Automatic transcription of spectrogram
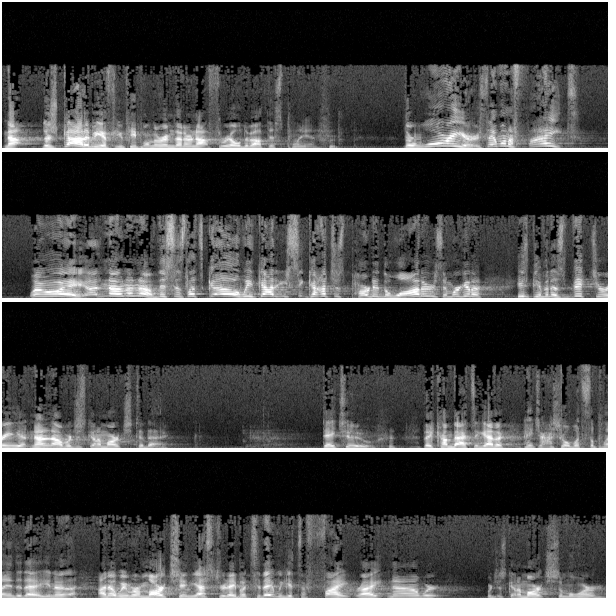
Now, there's got to be a few people in the room that are not thrilled about this plan. They're warriors, they want to fight. Wait, wait, wait. Uh, no, no, no. This is, let's go. We've got, you see, God just parted the waters, and we're going to, He's given us victory. No, no, no. We're just going to march today. Day two. They come back together. Hey, Joshua, what's the plan today? You know, I know we were marching yesterday, but today we get to fight, right? No, we're, we're just going to march some more.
